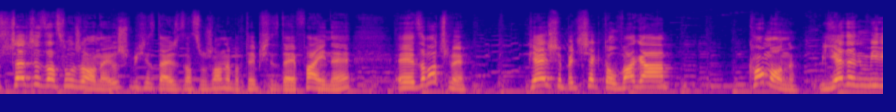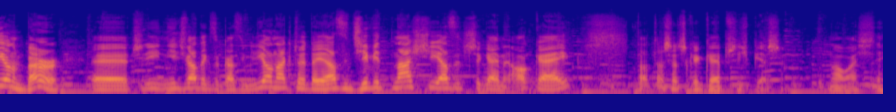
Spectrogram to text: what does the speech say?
szczerze zasłużone, już mi się zdaje, że zasłużone, bo typ się zdaje fajny. E, zobaczmy. Pierwszy peciszek to uwaga, Common, 1 milion bear, e, czyli niedźwiadek z okazji miliona, który daje razy 19 razy 3 gemy, okej. To troszeczkę grę przyspieszy. No właśnie.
